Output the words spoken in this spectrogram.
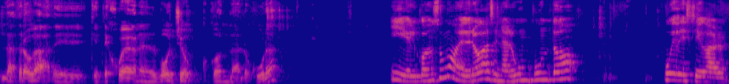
las drogas de que te juegan en el bocho con la locura? Y el consumo de drogas en algún punto puede llegar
